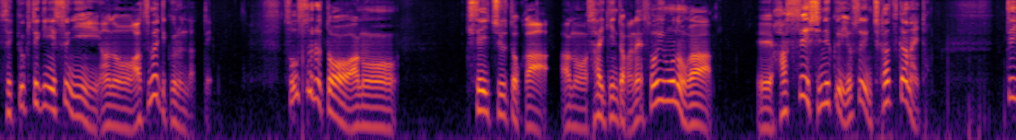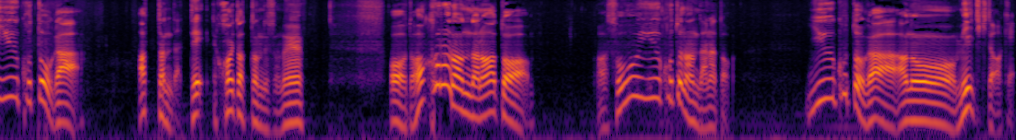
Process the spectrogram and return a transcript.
積極的に巣に、あの、集めてくるんだって。そうすると、あの、寄生虫とか、あの、細菌とかね、そういうものが、えー、発生しにくい。要するに近づかないと。っていうことが、あったんだってって書いてあったんですよね。ああ、だからなんだなと。あ、そういうことなんだなと。いうことが、あのー、見えてきたわけ。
